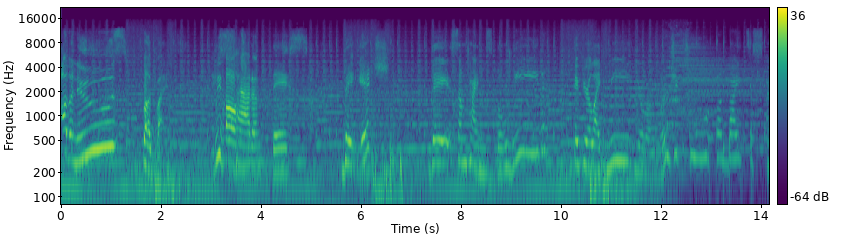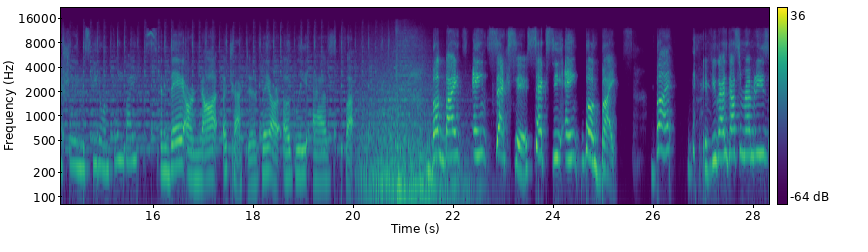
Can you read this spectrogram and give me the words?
other news, Bug bites. we've all had them. They suck. They itch. They sometimes bleed. If you're like me, you're allergic to bug bites, especially mosquito and flea bites. And they are not attractive. They are ugly as fuck. Bug bites ain't sexy. Sexy ain't bug bites. But if you guys got some remedies,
